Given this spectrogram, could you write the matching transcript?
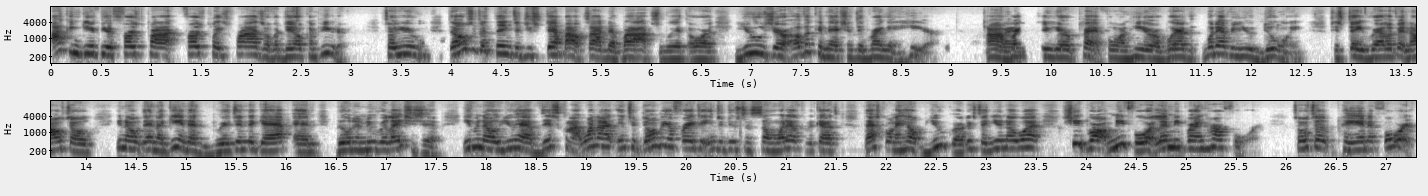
I can give you a first pri- first place prize over Dell Computer. So you those are the things that you step outside the box with, or use your other connections to bring it here um, right. to your platform here or where whatever you're doing to stay relevant. And also you know and again that's bridging the gap and building a new relationship. Even though you have this client why not inter- don't be afraid to introducing someone else because that's going to help you grow. They said you know what? She brought me forward let me bring her forward so it's a paying it forward.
